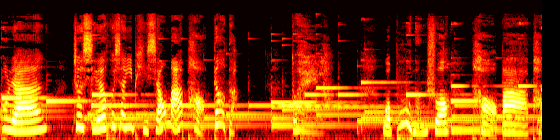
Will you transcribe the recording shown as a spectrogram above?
不然这鞋会像一匹小马跑掉的。对了，我不能说跑吧跑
